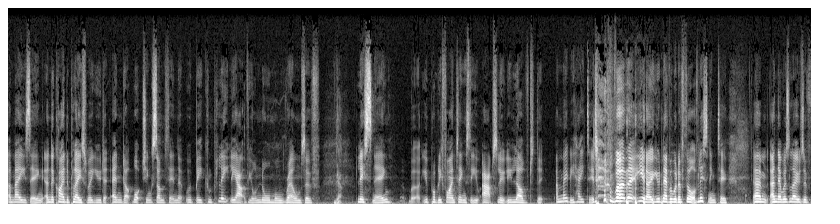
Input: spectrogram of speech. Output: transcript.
amazing and the kind of place where you'd end up watching something that would be completely out of your normal realms of Yeah. listening but you'd probably find things that you absolutely loved that and maybe hated but that you know you'd never would have thought of listening to um, and there was loads of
